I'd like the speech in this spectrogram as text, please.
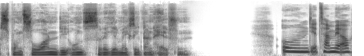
Sponsoren, die uns regelmäßig dann helfen. Und jetzt haben wir auch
